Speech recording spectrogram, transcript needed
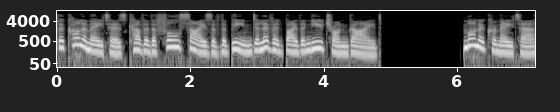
The collimators cover the full size of the beam delivered by the neutron guide. Monochromator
